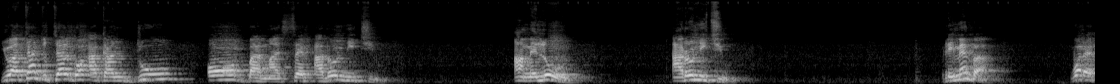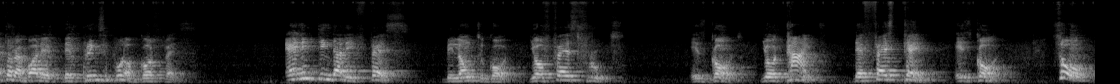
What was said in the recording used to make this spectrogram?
you are trying to tell God, I can do all by myself. I don't need you. I'm alone. I don't need you. Remember what I thought about the, principle of God first. Anything that is first belongs to God. Your first fruit is God. Your tithe, the first ten, is God. So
